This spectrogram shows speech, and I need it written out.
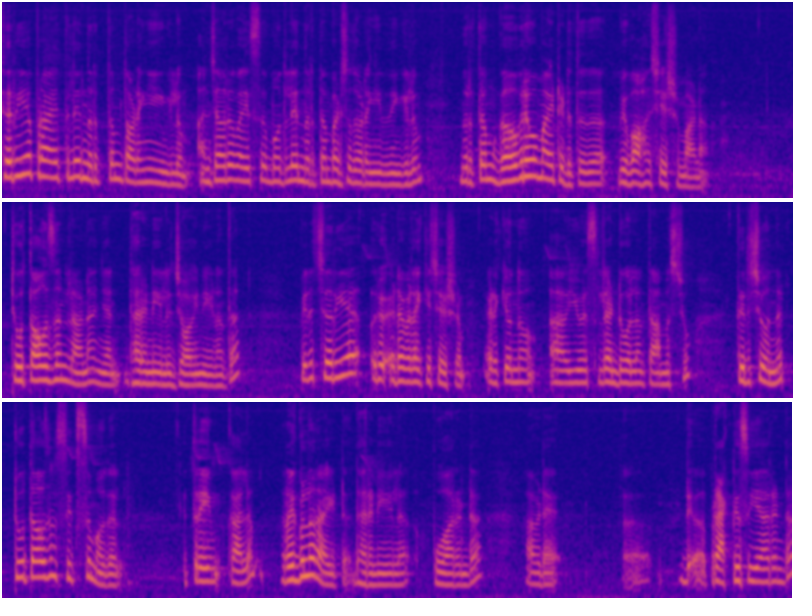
ചെറിയ പ്രായത്തിലെ നൃത്തം തുടങ്ങിയെങ്കിലും അഞ്ചാറ് വയസ്സ് മുതലേ നൃത്തം പഠിച്ചു തുടങ്ങിയിരുന്നെങ്കിലും നൃത്തം ഗൗരവമായിട്ട് എടുത്തത് വിവാഹശേഷമാണ് ടു തൗസൻഡിലാണ് ഞാൻ ധരണിയിൽ ജോയിൻ ചെയ്യണത്. പിന്നെ ചെറിയ ഒരു ഇടവേളയ്ക്ക് ശേഷം ഇടയ്ക്കൊന്ന് യു എസിൽ രണ്ട് കൊല്ലം താമസിച്ചു. തിരിച്ചു വന്ന് ടു തൗസൻഡ് സിക്സ് മുതൽ ഇത്രയും കാലം റെഗുലറായിട്ട് ധരണിയിൽ പോവാറുണ്ട്. അവിടെ പ്രാക്ടീസ് ചെയ്യാറുണ്ട്.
